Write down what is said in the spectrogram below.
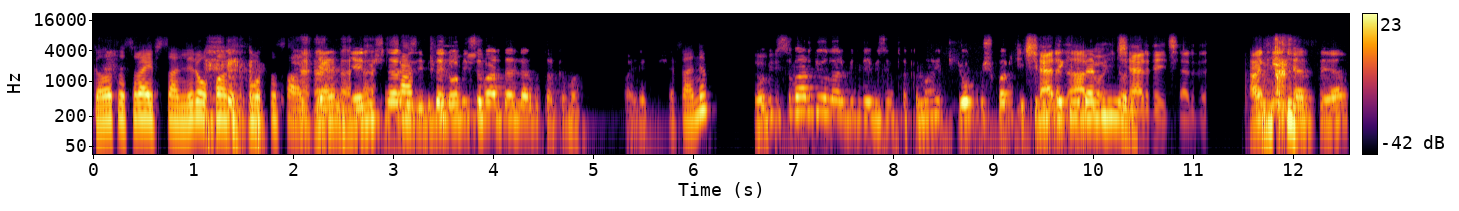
Galatasaray efsaneleri ofansif orta sahibi. Yani yenmişler bizi. Bir de lobisi var derler bu takıma. Hayret bir şey. Efendim? Lobisi var diyorlar bir de bizim takıma. Hiç yokmuş bak. İçeride 2000'dekini abi ben o. bilmiyorum. İçeride içeride. Hangi içeride ya?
